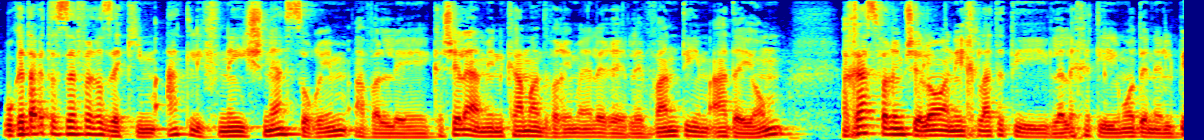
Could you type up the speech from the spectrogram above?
הוא כתב את הספר הזה כמעט לפני שני עשורים, אבל uh, קשה להאמין כמה הדברים האלה רלוונטיים עד היום. אחרי הספרים שלו אני החלטתי ללכת ללמוד NLP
